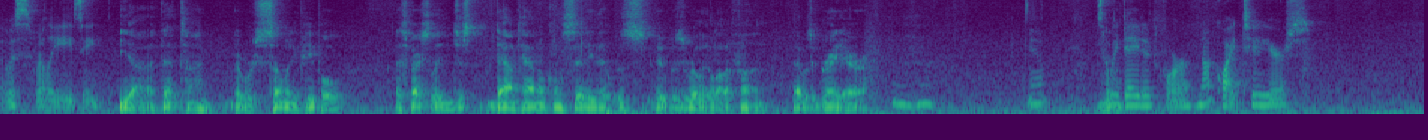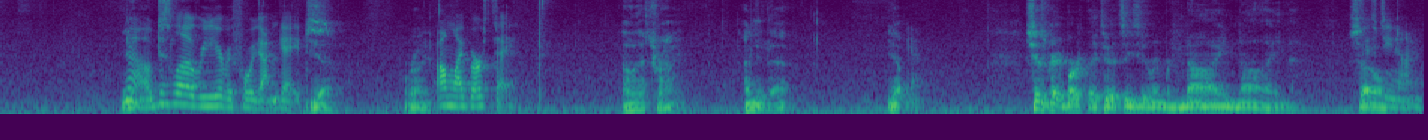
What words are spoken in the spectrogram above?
it was really easy. Yeah, at that time there were so many people, especially in just downtown Oklahoma City. That was it was really a lot of fun. That was a great era. Mhm. Yeah. So we dated for not quite two years. No, just a little over a year before we got engaged. Yeah, right. On my birthday. Oh, that's right. I knew that. Yep. Yeah. She has a great birthday too. It's easy to remember. Nine nine. So 59.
